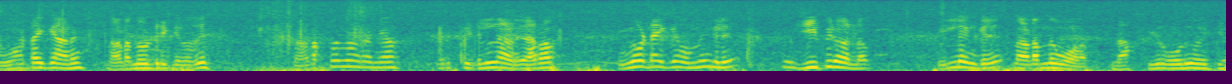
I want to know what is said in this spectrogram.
അങ്ങോട്ടേക്കാണ് നടന്നുകൊണ്ടിരിക്കുന്നത്. നടപ്പെന്ന് പറഞ്ഞാൽ ഒരു കിടലിനാണ് കാരണം ഇങ്ങോട്ടേക്ക് ഒന്നെങ്കിൽ ജീപ്പിന് വരണം. ഇല്ലെങ്കിൽ നടന്നു പോകണം എന്താ ഈ റോഡ് നോക്കി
